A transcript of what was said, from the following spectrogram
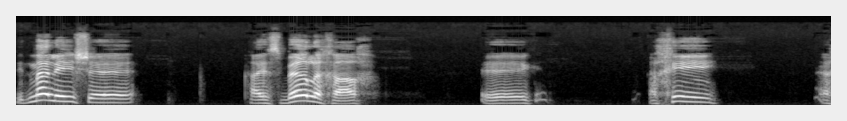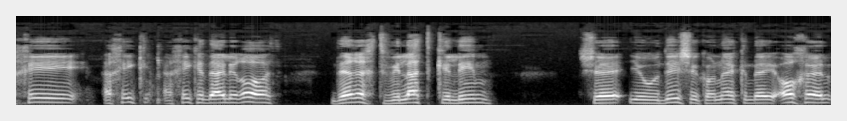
נדמה לי שההסבר לכך אה, הכי, הכי, הכי, הכי כדאי לראות דרך טבילת כלים שיהודי שקונה כדי אוכל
